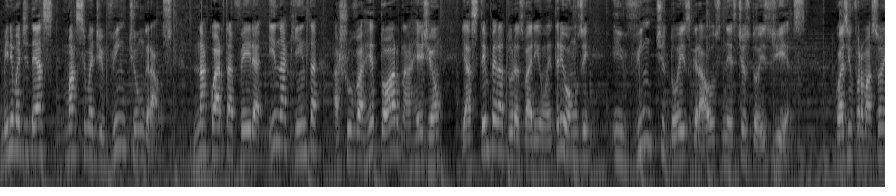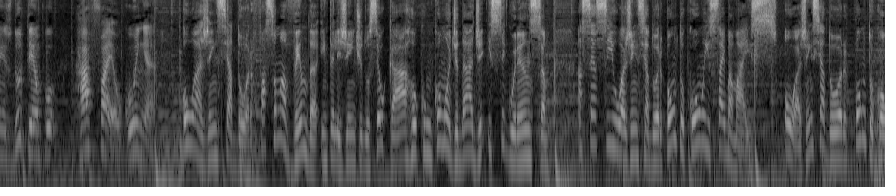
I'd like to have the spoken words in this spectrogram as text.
mínima de 10, máxima de 21 graus. Na quarta-feira e na quinta, a chuva retorna à região e as temperaturas variam entre 11 e 22 graus nestes dois dias. Com as informações do tempo, Rafael Cunha. O agenciador faça uma venda inteligente do seu carro com comodidade e segurança. Acesse o agenciador.com e saiba mais. Oagenciador.com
